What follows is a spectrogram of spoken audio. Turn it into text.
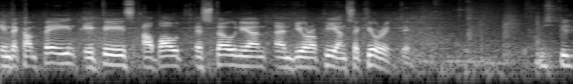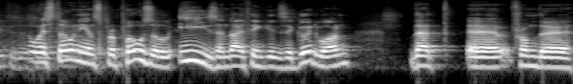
in the campaign, it is about Estonian and European security. So Estonians' proposal is, and I think it's a good one, that uh, from the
